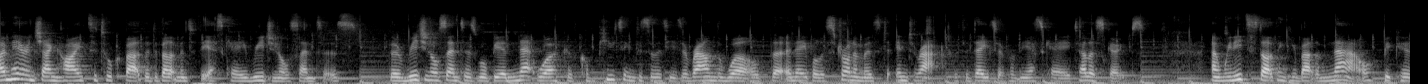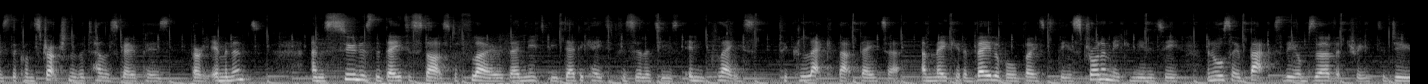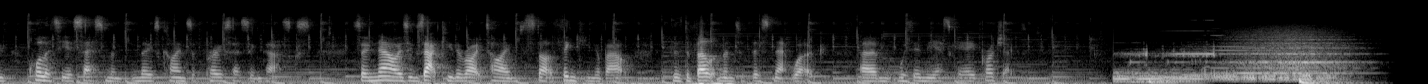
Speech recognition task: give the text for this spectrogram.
I'm here in Shanghai to talk about the development of the SKA regional centres. The regional centres will be a network of computing facilities around the world that enable astronomers to interact with the data from the SKA telescopes. And we need to start thinking about them now because the construction of the telescope is very imminent and as soon as the data starts to flow, there need to be dedicated facilities in place to collect that data and make it available both to the astronomy community and also back to the observatory to do quality assessment and those kinds of processing tasks. So now is exactly the right time to start thinking about the development of this network um, within the SKA project.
